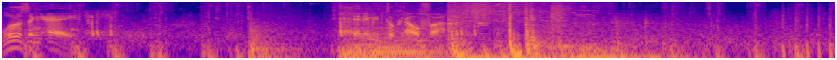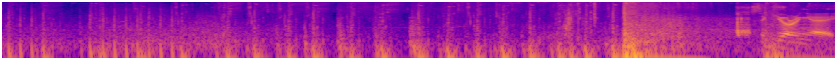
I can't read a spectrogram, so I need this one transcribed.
Losing A. Enemy took Alpha. Securing A.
